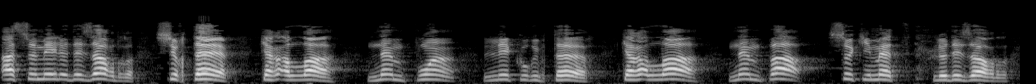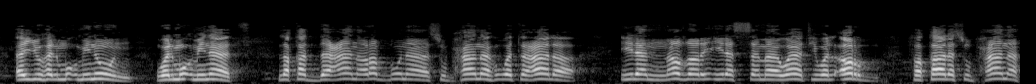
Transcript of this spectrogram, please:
à semer le désordre sur terre, car Allah n'aime point les corrupteurs, car Allah n'aime pas ceux qui mettent le désordre. أيها المؤمنون والمؤمنات لقد دعانا ربنا سبحانه وتعالى إلى النظر إلى السماوات والأرض فقال سبحانه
